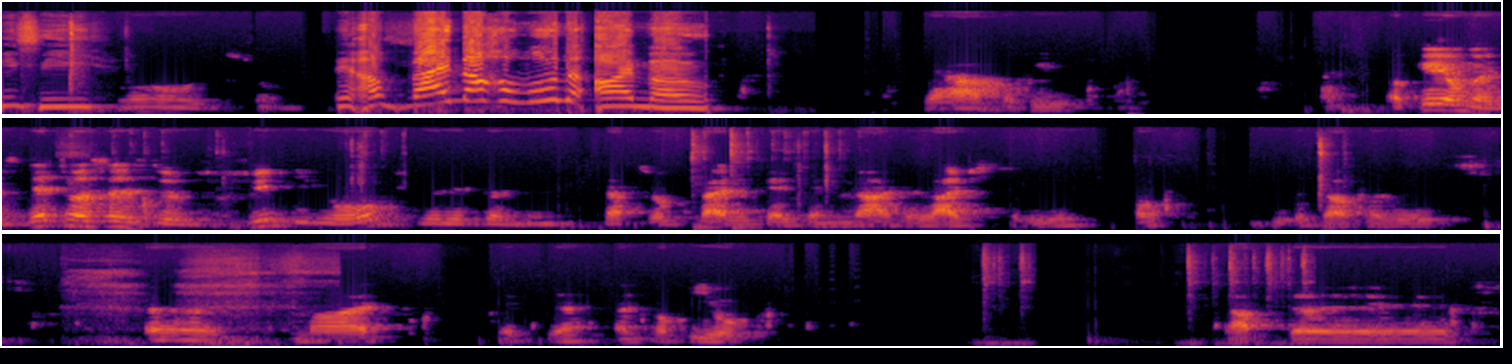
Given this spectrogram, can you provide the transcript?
Visie. Wow, dit is zo. En als wij dan gewonnen, Armo. Ja, Bobby. Oké jongens, dit was dus de video. Jullie kunnen straks ook verder kijken naar de livestream. Of die is al geweest. Eh, maar ik ja, en Hoppy ook. Later.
